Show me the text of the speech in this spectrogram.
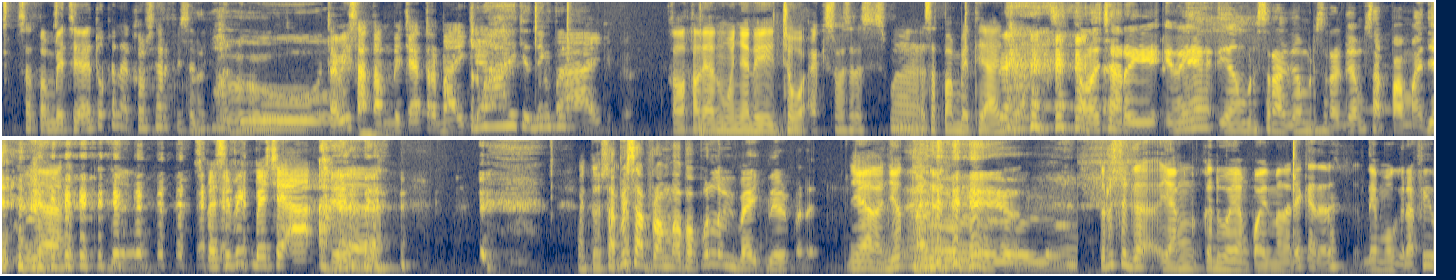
satpam BCA itu kan act of service. Jadi, aduh tapi satpam BCA terbaik ya Terbaik, anjing. terbaik gitu Kalau kalian mau nyari cowok service mah satpam BCA aja. Kalau cari ini yang berseragam berseragam satpam aja. Iya. spesifik BCA Iya. Itu Tapi satpam apa pun lebih baik daripada. Ya lanjut. Terus juga yang kedua yang poin menarik adalah demografi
